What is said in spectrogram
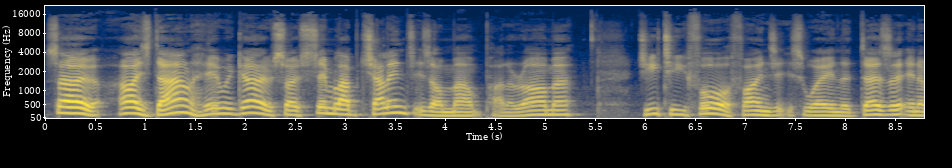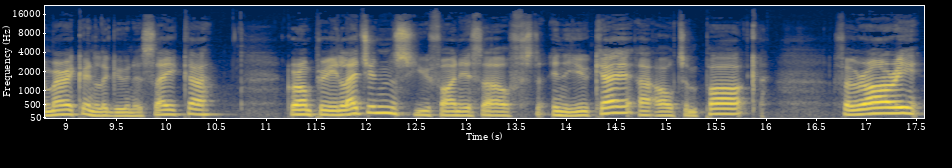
So, eyes down, here we go. So, SimLab Challenge is on Mount Panorama. GT4 finds its way in the desert in America in Laguna Seca. Grand Prix Legends, you find yourself in the UK at Oulton Park. Ferrari,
